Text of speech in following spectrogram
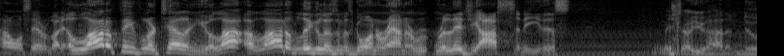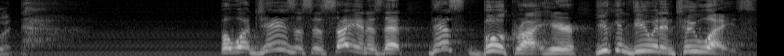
I don't want to say everybody, a lot of people are telling you, a lot, a lot of legalism is going around and religiosity. This, let me show you how to do it. But what Jesus is saying is that this book right here, you can view it in two ways.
